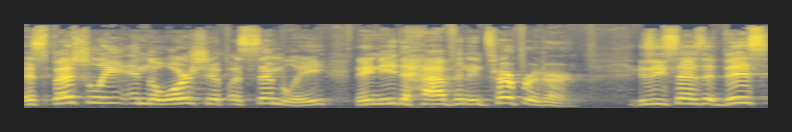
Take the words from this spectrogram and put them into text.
especially in the worship assembly, they need to have an interpreter. As he says that this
